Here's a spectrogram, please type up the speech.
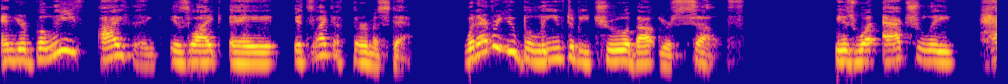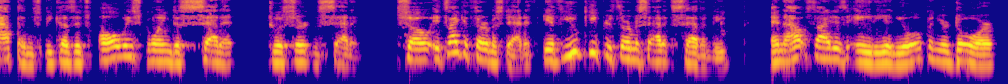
and your belief, I think, is like a, it's like a thermostat. Whatever you believe to be true about yourself is what actually happens because it's always going to set it to a certain setting. So it's like a thermostat. If, if you keep your thermostat at 70 and outside is 80 and you open your door,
